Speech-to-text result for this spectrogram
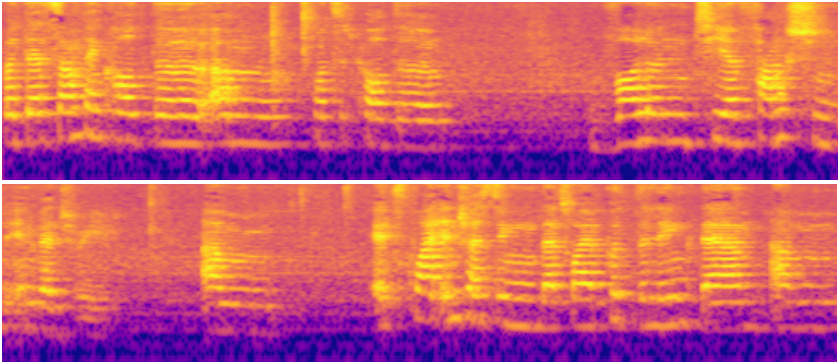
but there's something called the um, what's it called the volunteer function inventory. Um, it's quite interesting. That's why I put the link there. Um,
